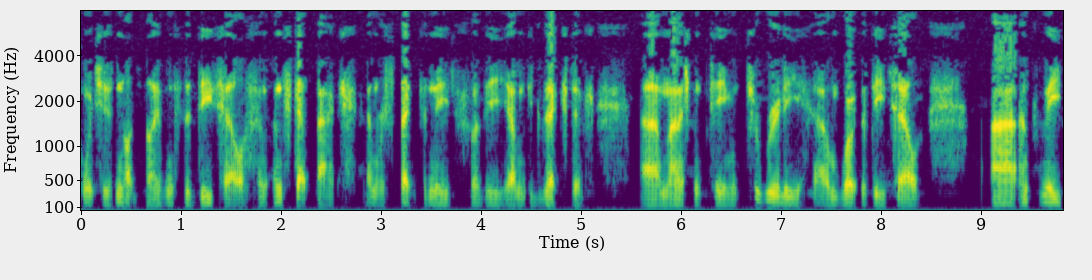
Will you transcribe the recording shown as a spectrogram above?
which is not dive into the detail and, and step back and respect the need for the um, executive uh, management team to really um, work the detail, uh, and for me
